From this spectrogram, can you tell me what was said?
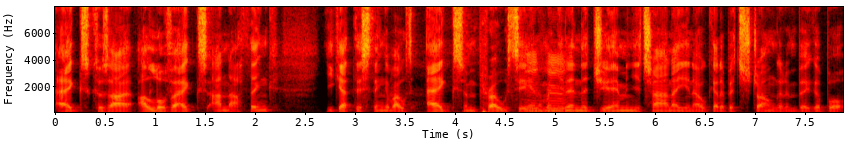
eggs because I, I love eggs, and I think you get this thing about eggs and protein, and when Mm-hmm. you're in the gym and you're trying to you know get a bit stronger and bigger. But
